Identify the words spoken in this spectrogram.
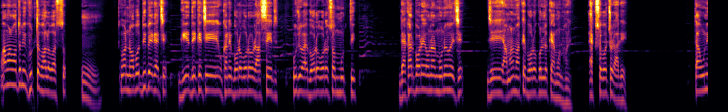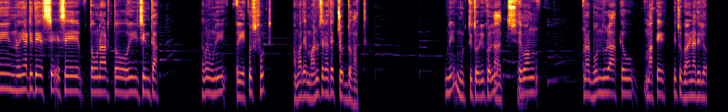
আমার মতনই ঘুরতে ভালোবাসতো। হুম। তোমার নবদ্বীপে গেছে গিয়ে দেখেছে ওখানে বড় বড় রাসের পুজো হয় বড় বড় সব মূর্তি। দেখার পরে ওনার মনে হয়েছে যে আমার মাকে বড় করলে কেমন হয়? একশো বছর আগে। তা উনি নৈহাটিতে এসছে এসে তো ওনার তো ওই চিন্তা। তারপরে উনি ওই একুশ ফুট আমাদের মানুষের হাতে চোদ্দ হাত। উনি মূর্তি তৈরি করলেন আচ্ছা। এবং ওনার বন্ধুরা কেউ মাকে কিছু গয়না দিল।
